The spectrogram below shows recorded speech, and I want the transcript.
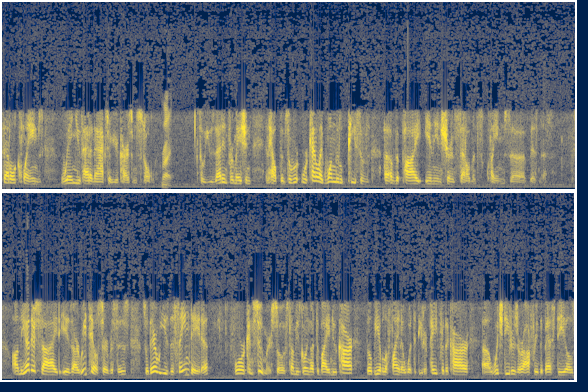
settle claims when you've had an accident or your car's been stolen. Right. So we use that information and help them. So we're, we're kind of like one little piece of, uh, of the pie in the insurance settlements claims uh, business. On the other side is our retail services. So there we use the same data for consumers. So if somebody's going out to buy a new car, they'll be able to find out what the dealer paid for the car, uh, which dealers are offering the best deals,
